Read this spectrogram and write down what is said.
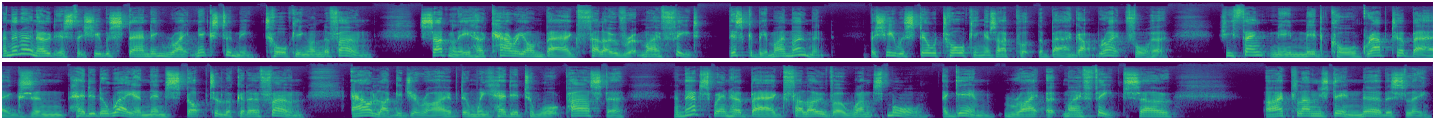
And then I noticed that she was standing right next to me, talking on the phone. Suddenly, her carry on bag fell over at my feet. This could be my moment. But she was still talking as I put the bag upright for her. She thanked me mid call, grabbed her bags, and headed away, and then stopped to look at her phone. Our luggage arrived, and we headed to walk past her. And that's when her bag fell over once more, again, right at my feet. So I plunged in nervously.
